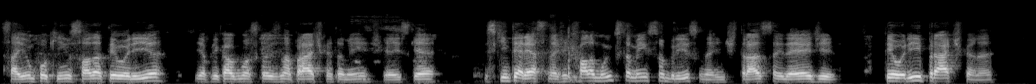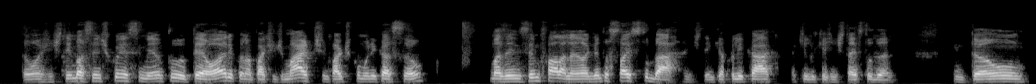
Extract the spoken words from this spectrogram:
Sair um pouquinho só da teoria e aplicar algumas coisas na prática também. Acho que é isso que é isso que interessa, né? A gente fala muito também sobre isso, né? A gente traz essa ideia de teoria e prática, né? Então a gente tem bastante conhecimento teórico na parte de marketing, na parte de comunicação, mas a gente sempre fala, né? Não adianta só estudar, a gente tem que aplicar aquilo que a gente está estudando. Então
